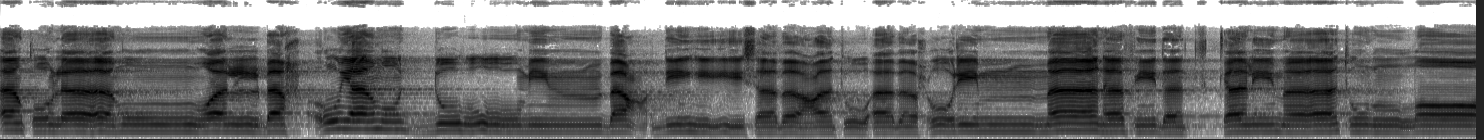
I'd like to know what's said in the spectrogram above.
اقلام والبحر يمده من بعده سبعه ابحر ما نفدت كلمات الله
